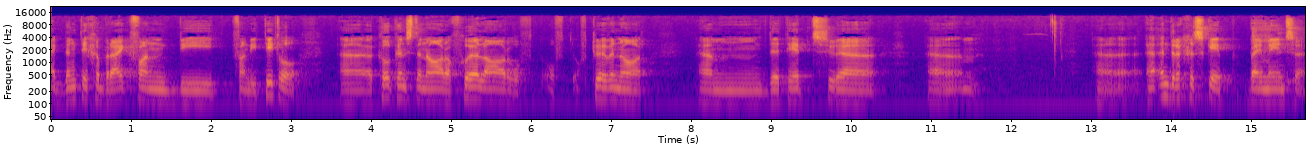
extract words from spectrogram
ek dink die gebruik van die van die titel uh kulkunstenaar of goelaar of of of towenaar ehm um, dit het so ehm um, uh 'n indruk geskep by mense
